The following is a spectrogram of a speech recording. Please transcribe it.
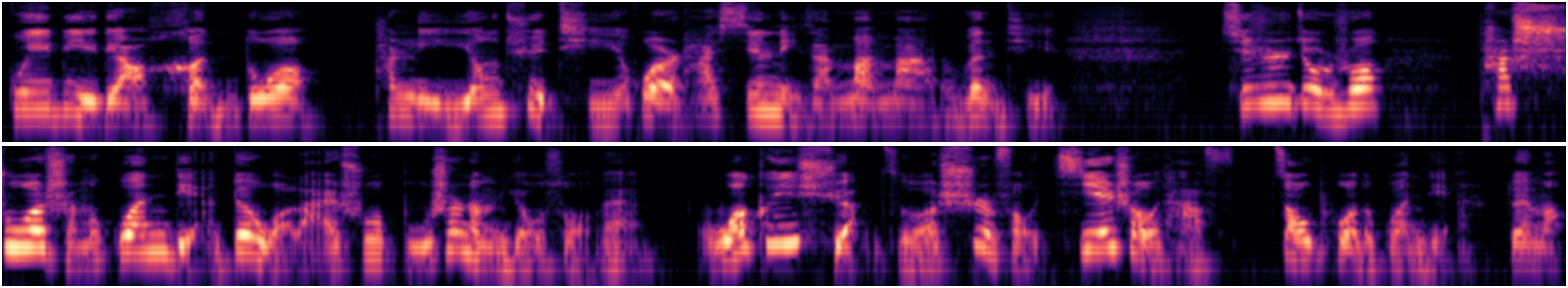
规避掉很多他理应去提或者他心里在谩骂的问题。其实就是说，他说什么观点对我来说不是那么有所谓，我可以选择是否接受他糟粕的观点，对吗？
